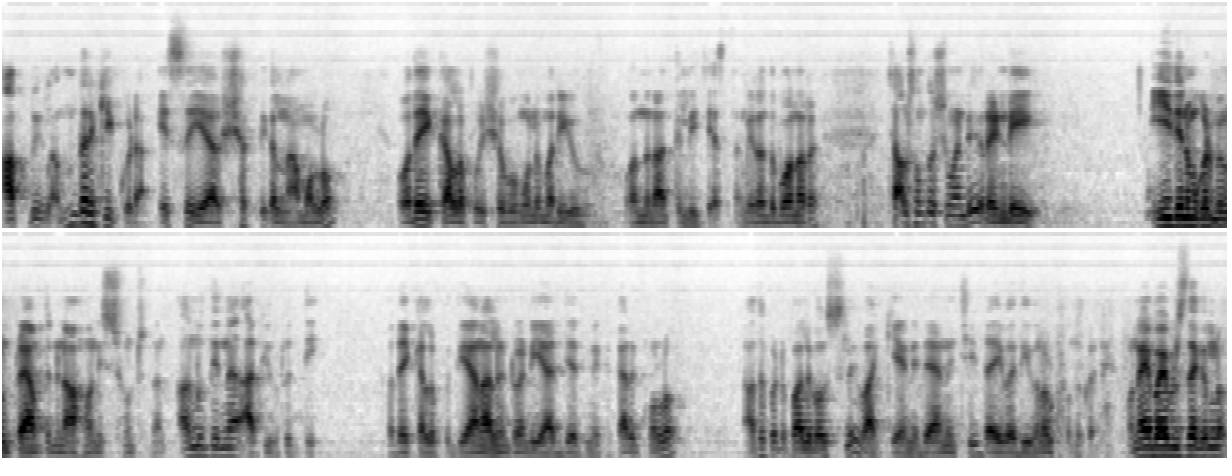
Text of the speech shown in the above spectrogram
ఆత్మీయులందరికీ కూడా ఎస్ఐ శక్తిగల నామంలో ఉదయకాలపు శుభములు మరియు వందనాలు తెలియజేస్తాను. మీరంతా బాగున్నారా? చాలా సంతోషం అండి. రండి. ఈ దినం కూడా మేము ప్రేమతో నేను ఆహ్వానిస్తుంటున్నాను అనుదిన అభివృద్ధి. ఉదయకాలపు ధ్యానాలైనటువంటి ఈ ఆధ్యాత్మిక కార్యక్రమంలో నాతో పాటు పాలుభాగస్తులే వాక్యాన్ని ధ్యానించి దైవ దీవెనలు పొందుకోండి ఉన్నాయి బైబిల్స్ దగ్గరలో?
